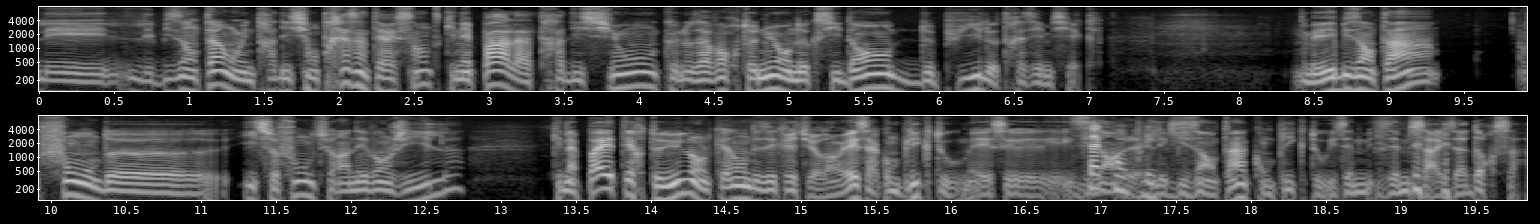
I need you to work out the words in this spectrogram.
les, Byzantins ont une tradition très intéressante qui n'est pas la tradition que nous avons retenue en Occident depuis le XIIIe siècle. Mais les Byzantins ils se fondent sur un évangile qui n'a pas été retenu dans le canon des Écritures. Donc, vous voyez, ça complique tout. Mais les, complique. Byzantins compliquent tout. Ils aiment, ils aiment ça, ils adorent ça.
